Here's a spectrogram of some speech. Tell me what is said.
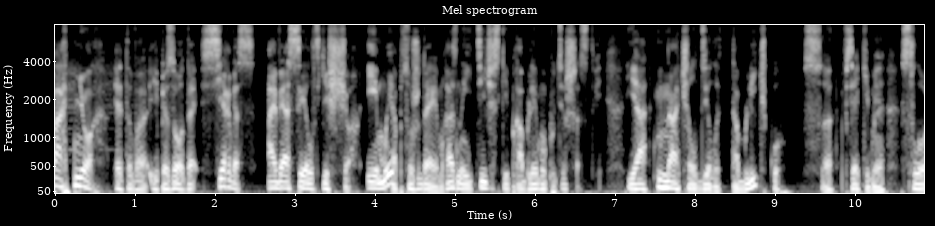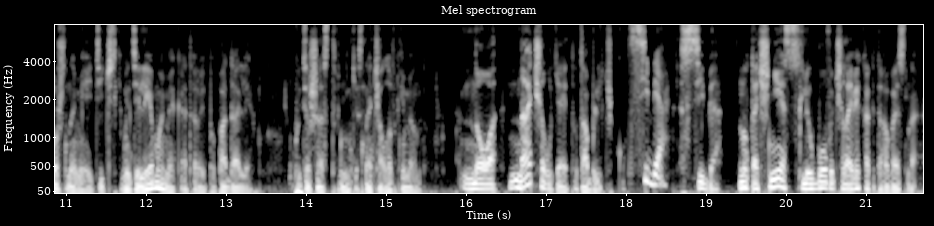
Партнер этого эпизода – сервис Aviasales еще. И мы обсуждаем разные этические проблемы путешествий. Я начал делать табличку с всякими сложными этическими дилеммами, которые попадали путешественники с начала времен. Но начал я эту табличку... С себя. С себя. Ну, точнее, с любого человека, которого я знаю.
